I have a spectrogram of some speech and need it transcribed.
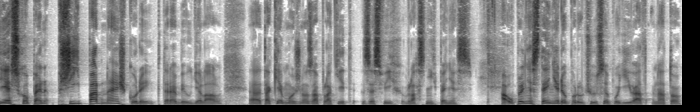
je schopen případné škody, které by udělal, eh, tak je možno zaplatit ze svých vlastních peněz. A úplně stejně doporučuji se podívat na to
